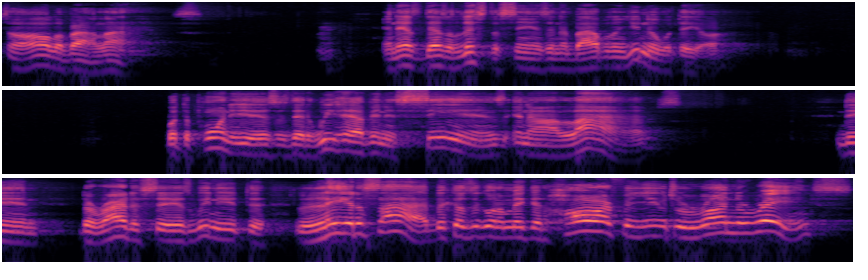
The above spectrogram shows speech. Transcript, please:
to all of our lives. And there's, there's a list of sins in the Bible, and you know what they are. But the point is, is that if we have any sins in our lives, then the writer says we need to lay it aside because it's going to make it hard for you to run the race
